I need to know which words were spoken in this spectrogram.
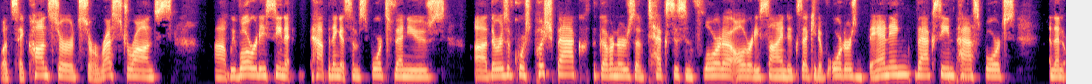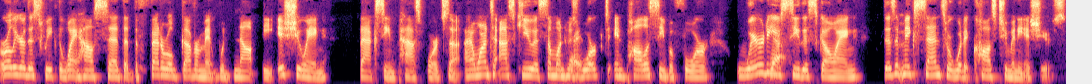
let's say concerts or restaurants. Uh, we've already seen it happening at some sports venues. Uh, there is of course pushback. The governors of texas and florida already signed executive orders banning vaccine passports. And then earlier this week the white house said that the federal government would not be issuing vaccine passports. Uh, i wanted to ask you as someone who's right. worked in policy before where do yeah. you see this going? Does it make sense or would it cause too many issues?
